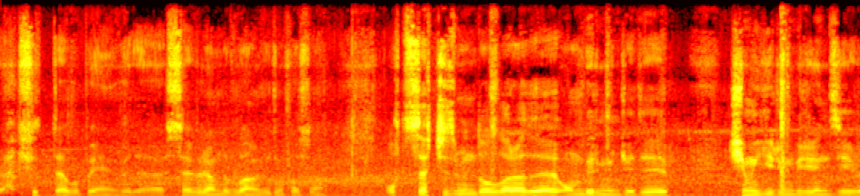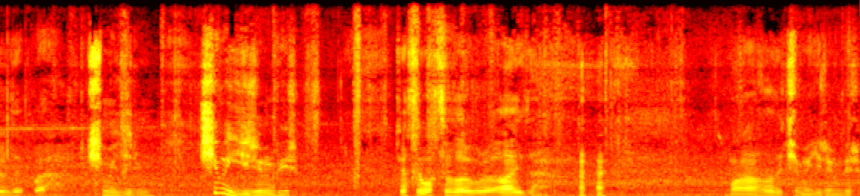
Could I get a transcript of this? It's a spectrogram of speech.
Vəhşid də bu BMW-də. Sevirəm də bunların infosunu. 38 min dollaradır, 11 min gedib. 2021-ci ildir. Bax, 2020 2021 Gətirib atıblar bura. Ayda. Maraqlıdır 2021.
